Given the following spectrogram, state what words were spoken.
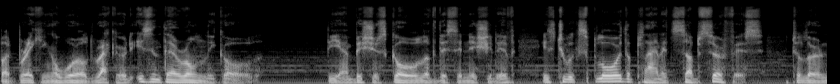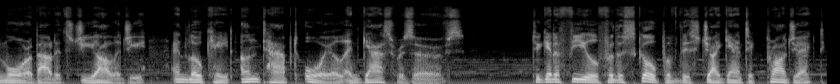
But breaking a world record isn't their only goal. The ambitious goal of this initiative is to explore the planet's subsurface, to learn more about its geology, and locate untapped oil and gas reserves. To get a feel for the scope of this gigantic project,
